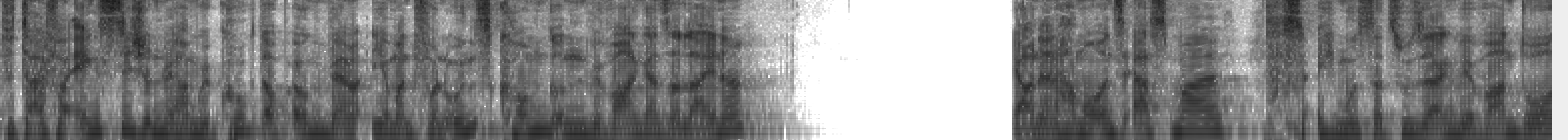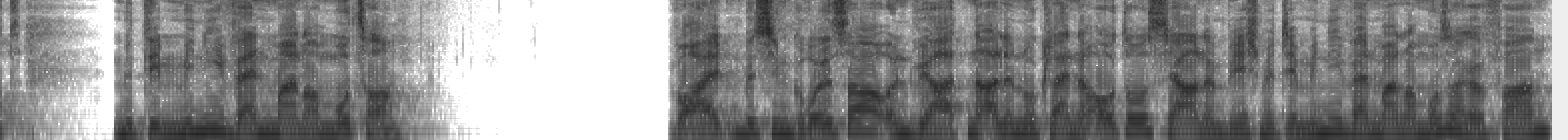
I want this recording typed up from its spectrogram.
total verängstigt und wir haben geguckt, ob irgendwer jemand von uns kommt und wir waren ganz alleine. Ja, und dann haben wir uns erstmal, ich muss dazu sagen, wir waren dort mit dem Minivan meiner Mutter. War halt ein bisschen größer und wir hatten alle nur kleine Autos, ja, und dann bin ich mit dem Minivan meiner Mutter gefahren.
